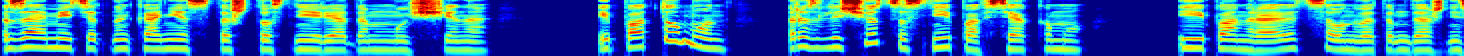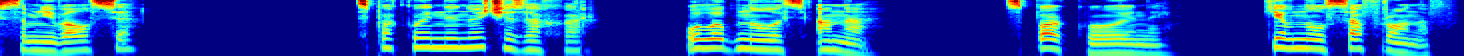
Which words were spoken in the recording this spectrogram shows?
заметит наконец-то, что с ней рядом мужчина, и потом он развлечется с ней по-всякому. Ей понравится, он в этом даже не сомневался. «Спокойной ночи, Захар», — улыбнулась она. «Спокойный», — кивнул Сафронов.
